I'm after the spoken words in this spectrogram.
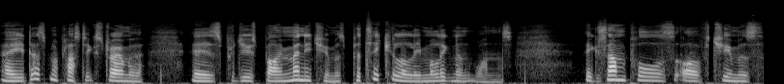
A desmoplastic stroma is produced by many tumours, particularly malignant ones. Examples of tumours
